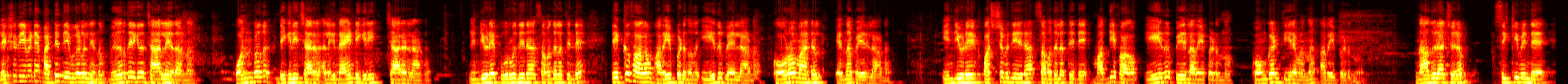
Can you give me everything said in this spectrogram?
ലക്ഷദ്വീപിന്റെ മറ്റ് ദ്വീപുകളിൽ നിന്നും വേർതിരിക്കുന്ന ചാനൽ ഏതാണ്? ഒൻപത് ഡിഗ്രി ചാനൽ അല്ലെങ്കിൽ നയൻ ഡിഗ്രി ചാനലാണ് ഇന്ത്യയുടെ പൂർവതീര സമതലത്തിന്റെ തെക്ക് ഭാഗം അറിയപ്പെടുന്നത് ഏത് പേരിലാണ്? കോറോമാൻഡൽ എന്ന പേരിലാണ്. ഇന്ത്യയുടെ പശ്ചിമതീര സമതലത്തിന്റെ മധ്യഭാഗം ഏത് പേരിൽ അറിയപ്പെടുന്നു? കൊങ്കൺ തീരമെന്ന് അറിയപ്പെടുന്നു. നാദുല ചുരം സിക്കിമിന്റെ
